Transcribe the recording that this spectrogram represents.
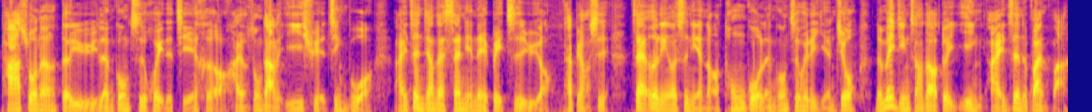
他说呢，得益于人工智慧的结合哦，还有重大的医学进步哦，癌症将在三年内被治愈哦。他表示，在二零二四年哦，通过人工智慧的研究，人们已经找到对应癌症的办法。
